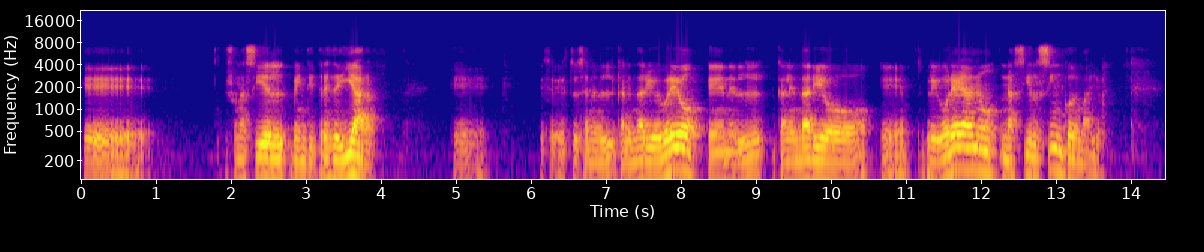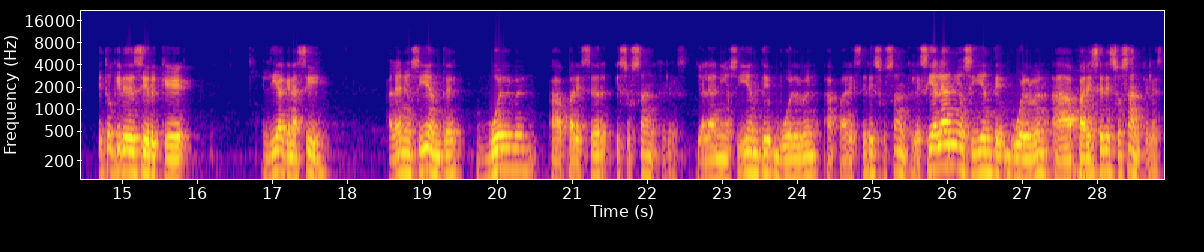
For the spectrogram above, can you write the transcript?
eh, yo nací el 23 de Iyar. Eh, esto es en el calendario hebreo. En el calendario eh, gregoriano nací el 5 de mayo. Esto quiere decir que el día que nací, al año siguiente, vuelven aparecer esos ángeles y al año siguiente vuelven a aparecer esos ángeles y al año siguiente vuelven a aparecer esos ángeles.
